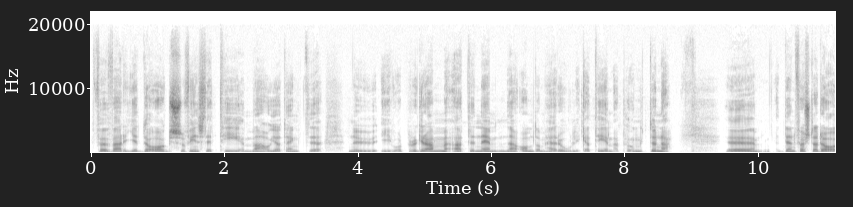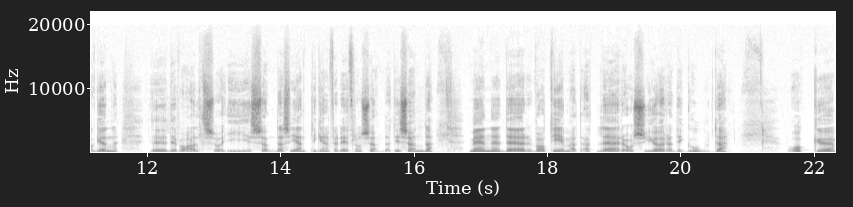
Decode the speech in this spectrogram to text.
för varje dag så finns det ett tema och jag tänkte nu i vårt program att nämna om de här olika temapunkterna. Den första dagen, Eh, det var alltså i söndags egentligen, för det är från söndag till söndag. Men eh, där var temat att lära oss göra det goda. Och eh,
